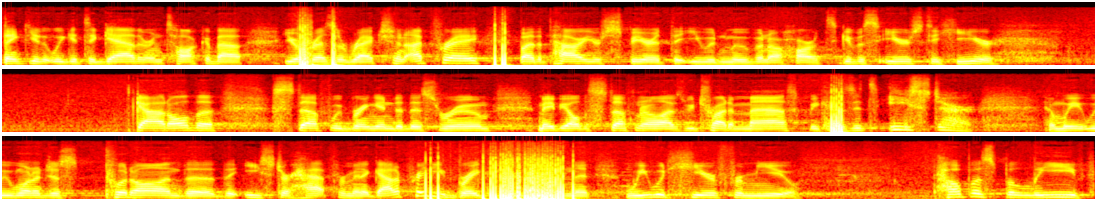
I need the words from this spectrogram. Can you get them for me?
Thank you that we get to gather and talk about your resurrection. I pray by the power of your Spirit that you would move in our hearts. Give us ears to hear God, all the stuff we bring into this room, maybe all the stuff in our lives we try to mask because it's Easter. And we, we want to just put on the, the Easter hat for a minute. God, I pray that you break through and that we would hear from you. Help us believe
